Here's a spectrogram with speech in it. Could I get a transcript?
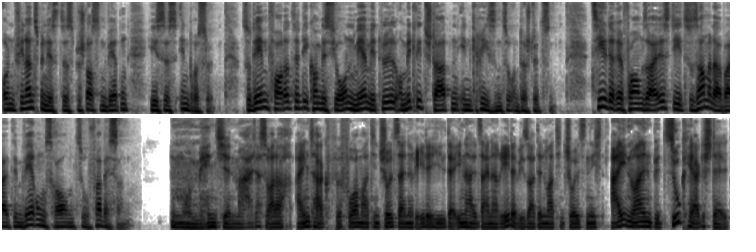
und Finanzministers beschlossen werden, hieß es in Brüssel. Zudem forderte die Kommission mehr Mittel, um Mitgliedstaaten in Krisen zu unterstützen. Ziel der Reform sei es, die Zusammenarbeit im Währungsraum zu verbessern. Momentchen mal, das war doch ein Tag bevor Martin Schulz seine Rede hielt, der Inhalt seiner Rede. Wieso hat denn Martin Schulz nicht einmal einen Bezug hergestellt?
